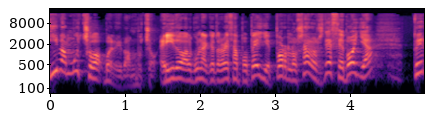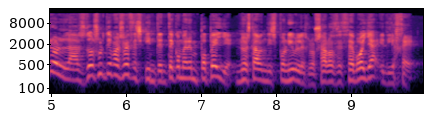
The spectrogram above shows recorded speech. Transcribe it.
Iba mucho, bueno, iba mucho. He ido alguna que otra vez a Popeye por los aros de cebolla, pero las dos últimas veces que intenté comer en Popeye no estaban disponibles los aros de cebolla y dije,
